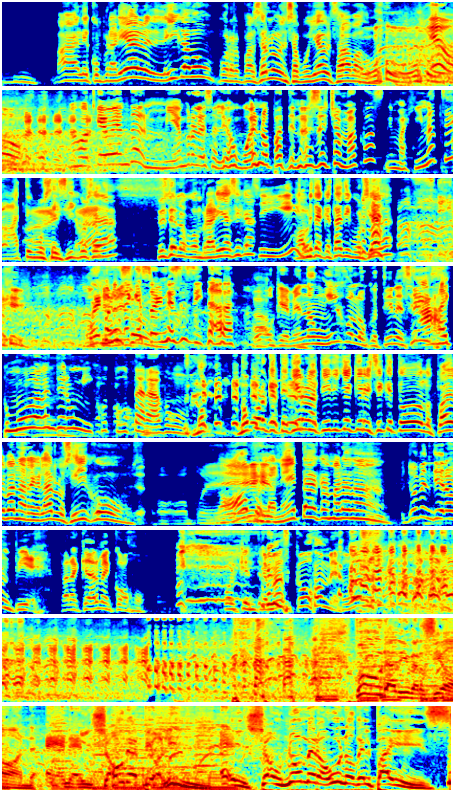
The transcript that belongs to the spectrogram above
ah, le compraría el hígado por, para hacerlo ensabollado el sábado. Ew. Mejor que venda el miembro le salió bueno para tener seis chamacos. Imagínate. Ah, tuvo seis hijos, ¿verdad? ¿Tú se lo comprarías, hija? Sí. Ahorita que estás divorciada. sí. Bueno, Ahorita que soy necesitada. O que venda un hijo, loco, tiene seis. Ay, ¿cómo va a vender un hijo tú, tarado? No, no porque te dieron a ti, DJ, quiere decir que todos los padres van a regalar los hijos. Pues- No, pues la neta, camarada. Yo vendiera un pie para quedarme cojo. Porque entre más cojo, mejor. Pura diversión en el show de Piolín, el show número uno del país.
